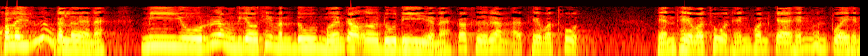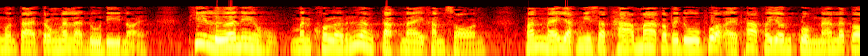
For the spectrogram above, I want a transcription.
คนละเรื่องกันเลยนะ มีอยู่เรื่องเดียวที่มันดูเหมือนกับเออดูดีนะก็คือเรื่องเทวทูต เห็นเทวทูต เห็นคนแก่เห็นคนป่วยเห็นคนตายตรงนั้นแหละดูดีหน่อย ที่เหลือนี่มันคนละเรื่องกับในคำสอน พันแหมอยากมีศรัทธามากก็ไปดูพวกไอ้ภาพยนตร์กลุ่มนั้น แล้วก็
